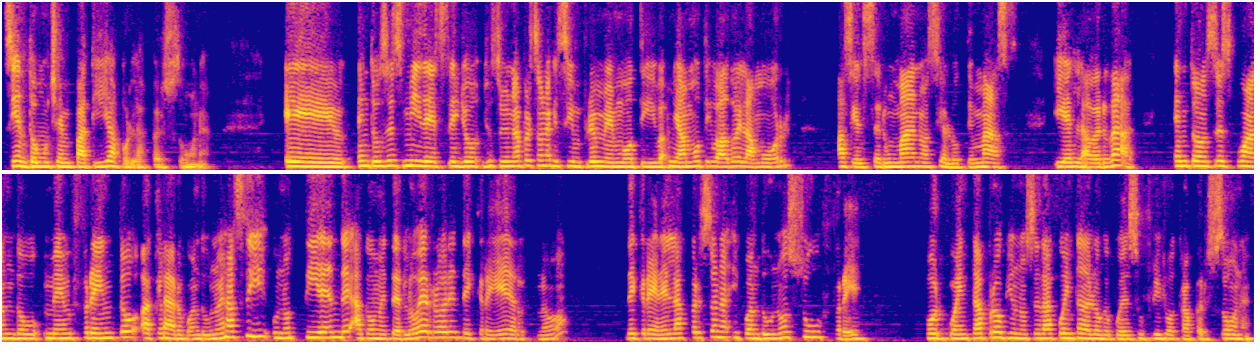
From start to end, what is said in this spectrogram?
siento mucha empatía por las personas. Eh, entonces, mi deseo, yo, soy una persona que siempre me motiva, me ha motivado el amor hacia el ser humano, hacia los demás, y es la verdad. Entonces, cuando me enfrento a, claro, cuando uno es así, uno tiende a cometer los errores de creer, ¿no? de creer en las personas y cuando uno sufre por cuenta propia, uno se da cuenta de lo que puede sufrir otra persona.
